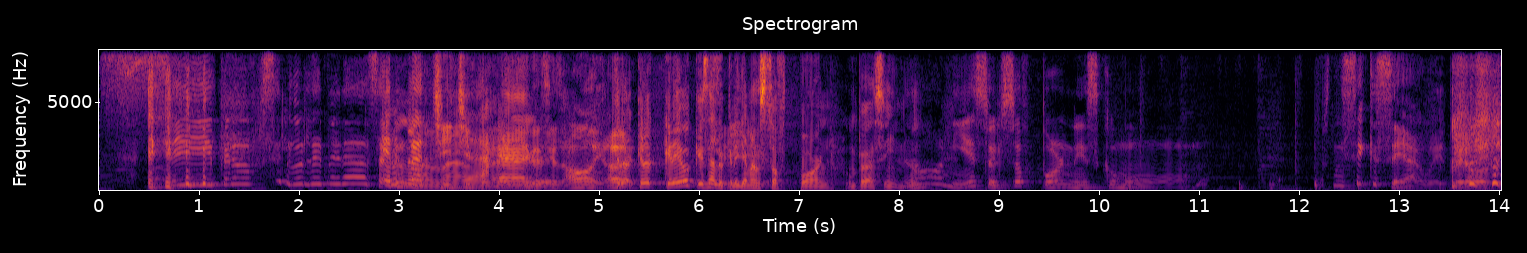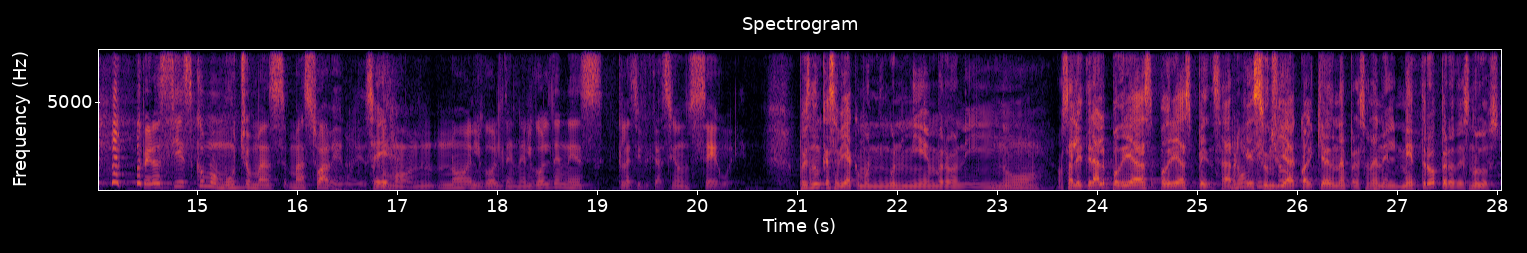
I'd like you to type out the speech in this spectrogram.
Sí, pues, el Golden era, salió Era una, una chichi por ahí. güey. Decías, ay, ay. Creo, creo- creo que es a lo que le llaman soft porn, un pedo así, ¿no? No, ni eso. El soft porn es como. Pues ni sé qué sea, güey. Pero, pero sí es como mucho más, más suave, güey. Es Sí. como. No el Golden. El Golden es clasificación C, güey. Pues nunca se veía como ningún miembro ni. No. O sea, literal podrías, podrías pensar No, que es un hecho- día cualquiera de una persona en el metro, pero desnudos.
